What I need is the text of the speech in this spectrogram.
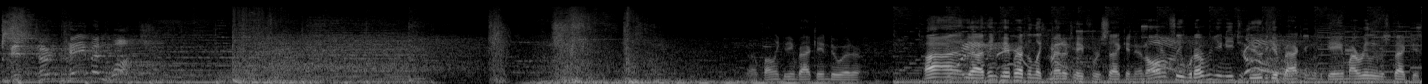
Mr. Game and Watch. Finally getting back into it. Uh, yeah, I think Paper had to like meditate for a second. And honestly, whatever you need to do to get back into the game, I really respect it.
